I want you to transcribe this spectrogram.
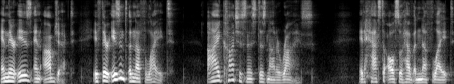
and there is an object, if there isn't enough light, eye consciousness does not arise. It has to also have enough light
